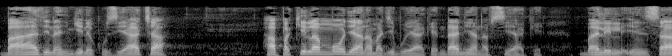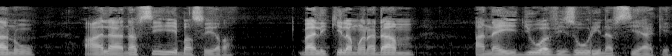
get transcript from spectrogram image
baadhi na nyingine kuziacha? Hapa kila mmoja ana majibu yake ndani ya nafsi yake. Bali insanu ala nafsihi basira. Bali kila mwanadamu anaijua vizuri nafsi yake.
